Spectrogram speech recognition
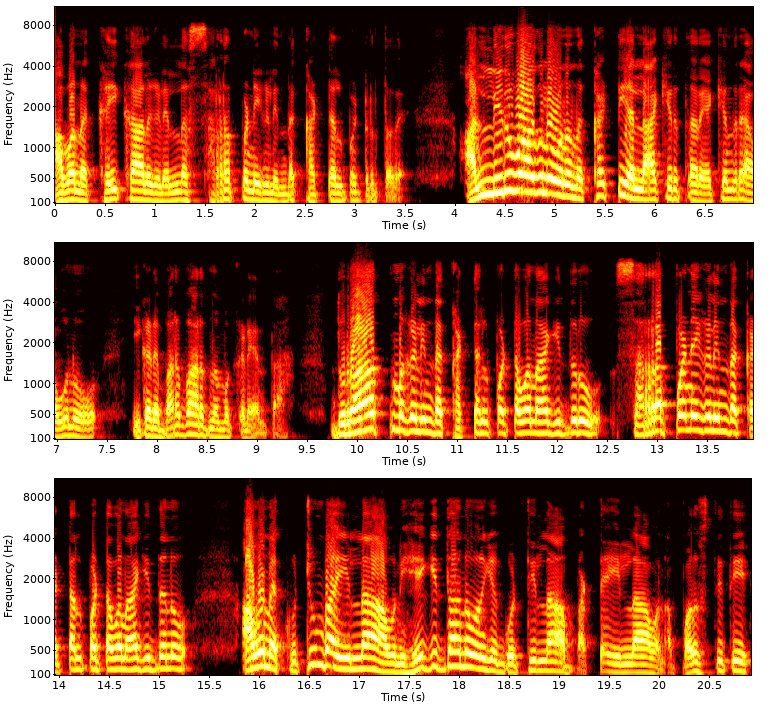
ಅವನ ಕೈಕಾಲುಗಳೆಲ್ಲ ಸರಪಣಿಗಳಿಂದ ಕಟ್ಟಲ್ಪಟ್ಟಿರ್ತದೆ. ಅಲ್ಲಿರುವಾಗಲೂ ಅವನನ್ನು ಕಟ್ಟಿ ಅಲ್ಲಿ ಹಾಕಿರ್ತಾರೆ. ಯಾಕೆಂದರೆ ಅವನು ಈ ಕಡೆ ಬರಬಾರ್ದು ನಮ್ಮ ಕಡೆ ಅಂತ. ದುರಾತ್ಮಗಳಿಂದ ಕಟ್ಟಲ್ಪಟ್ಟವನಾಗಿದ್ದರೂ, ಸರಪಣಿಗಳಿಂದ ಕಟ್ಟಲ್ಪಟ್ಟವನಾಗಿದ್ದನು. ಅವನ ಕುಟುಂಬ ಇಲ್ಲ, ಅವನು ಹೇಗಿದ್ದಾನೋ ಅವನಿಗೆ ಗೊತ್ತಿಲ್ಲ, ಬಟ್ಟೆ ಇಲ್ಲ, ಅವನ ಪರಿಸ್ಥಿತಿ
